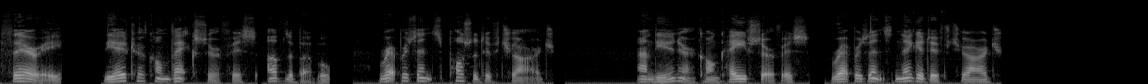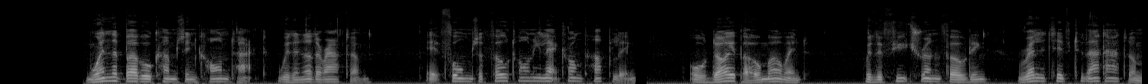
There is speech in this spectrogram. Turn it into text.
theory, the outer convex surface of the bubble represents positive charge, and the inner concave surface represents negative charge. When the bubble comes in contact with another atom, it forms a photon-electron coupling, or dipole moment, with the future unfolding relative to that atom.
